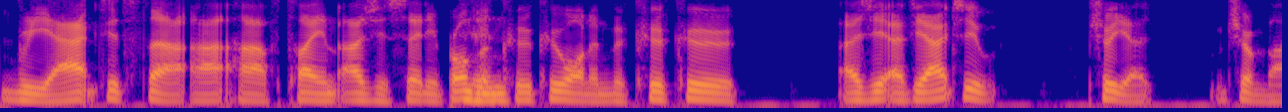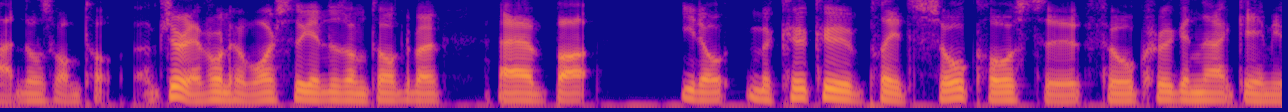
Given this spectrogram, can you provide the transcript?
reacted to that at half time. As you said, he brought mm Moukoko on, and Moukoko, as you, if you actually, I'm sure you, I'm sure Matt knows what I'm talking. I'm sure everyone who watched the game knows what I'm talking about. Uh, but you know, Moukoko played so close to Füllkrug in that game.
